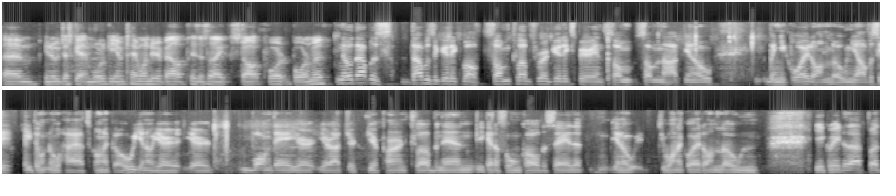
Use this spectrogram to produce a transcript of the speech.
Um, you know, just getting more game time under your belt. Places like Stockport, Bournemouth. No, that was that was a good. ex- Well, some clubs were a good experience, some some not. You know, when you go out on loan, you obviously don't know how it's going to go. You know, you're you're one day you're you're at your your parent club, and then you get a phone call to say that you know do you want to go out on loan. You agree to that, but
